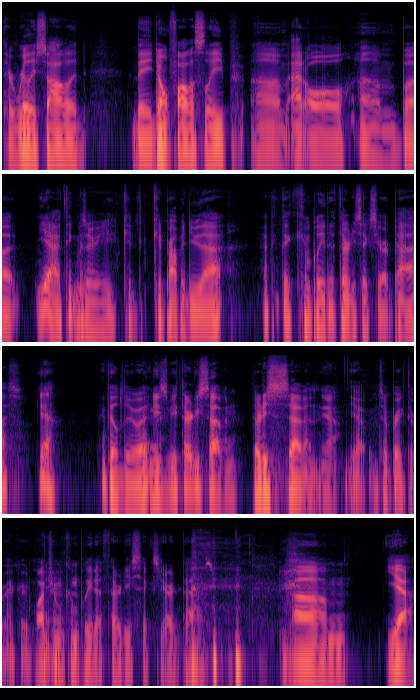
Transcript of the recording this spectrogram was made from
They're really solid. They don't fall asleep um, at all. Um, but yeah, I think Missouri could could probably do that. I think they could complete a 36 yard pass. Yeah. I think they'll do It it. needs to be 37. 37. Yeah. Yeah, to break the record. Watch them complete a 36 yard pass. um, yeah.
